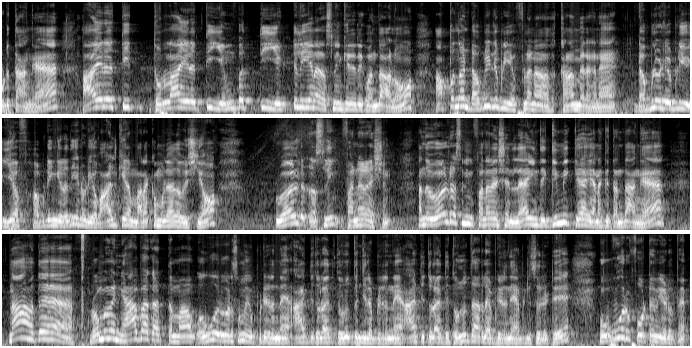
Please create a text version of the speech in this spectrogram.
கொடுத்தாங்க. ஆயிரத்தி தொள்ளாயிரத்தி எண்பத்தி எட்டுலேயே நான் ரெஸ்லிங் கேரியருக்கு வந்தாலும் அப்போ தான் டபிள்யூடபிள்யூஎஃப்ல நான் களமிறங்கினேன். டபிள்யூடபிள்யூஎஃப் அப்படிங்கிறது என்னுடைய வாழ்க்கையில் மறக்க முடியாத விஷயம். வேர்ல்டு ரெஸ்லிங் ஃபெனரேஷன் அந்த வேர்ல்டு ரெஸ்லிங் ஃபெனரேஷனில் இந்த கிம்மிக்கை எனக்கு தந்தாங்க. நான் அதை ரொம்பவே ஞாபகார்த்தமாக ஒவ்வொரு வருஷமும் எப்படி இருந்தேன்? ஆயிரத்தி தொள்ளாயிரத்தி தொண்ணூத்தஞ்சில் எப்படி இருந்தேன்? ஆயிரத்தி தொள்ளாயிரத்தி தொண்ணூத்தாறில் எப்படி இருந்தேன்? அப்படின்னு சொல்லிட்டு ஒவ்வொரு ஃபோட்டோவும் எடுப்பேன்.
